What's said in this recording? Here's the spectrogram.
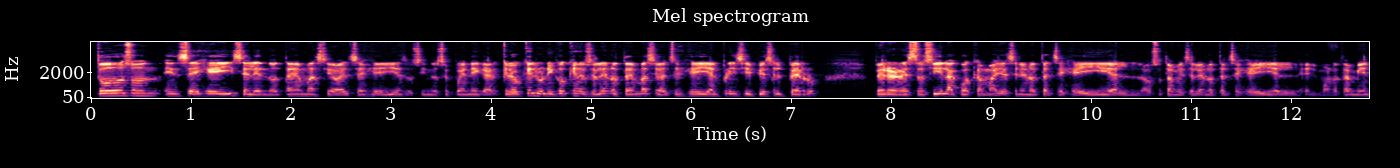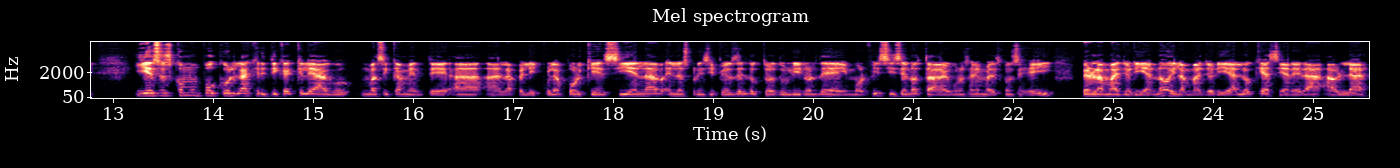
Todos son en CGI, se les nota demasiado el CGI, eso sí no se puede negar. Creo que el único que no se le nota demasiado el CGI al principio es el perro, pero el resto sí, la guacamaya se le nota el CGI, el oso también se le nota el CGI, el, el mono también. Y eso es como un poco la crítica que le hago básicamente a, a la película, porque sí en, la, en los principios del Doctor Dolittle de Eddie Murphy sí se notaba algunos animales con CGI, pero la mayoría no, y la mayoría lo que hacían era hablar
